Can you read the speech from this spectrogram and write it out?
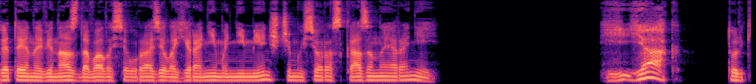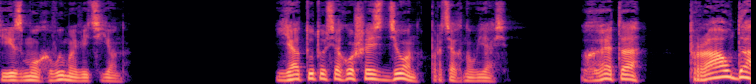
гэтая навіна здавалася ўразіла гераніма не менш чым усё расказанае раней. І як толькі і змог вымавіць ён. Я тут усяго шэсць дзён працягнуў язь гэта праўда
